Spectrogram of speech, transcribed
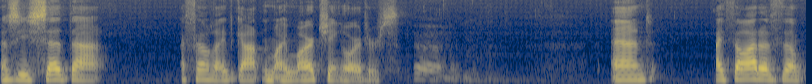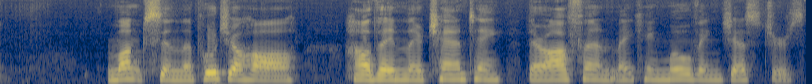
As he said that, I felt I'd gotten my marching orders. And I thought of the monks in the puja hall, how then they're chanting, they're often making moving gestures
